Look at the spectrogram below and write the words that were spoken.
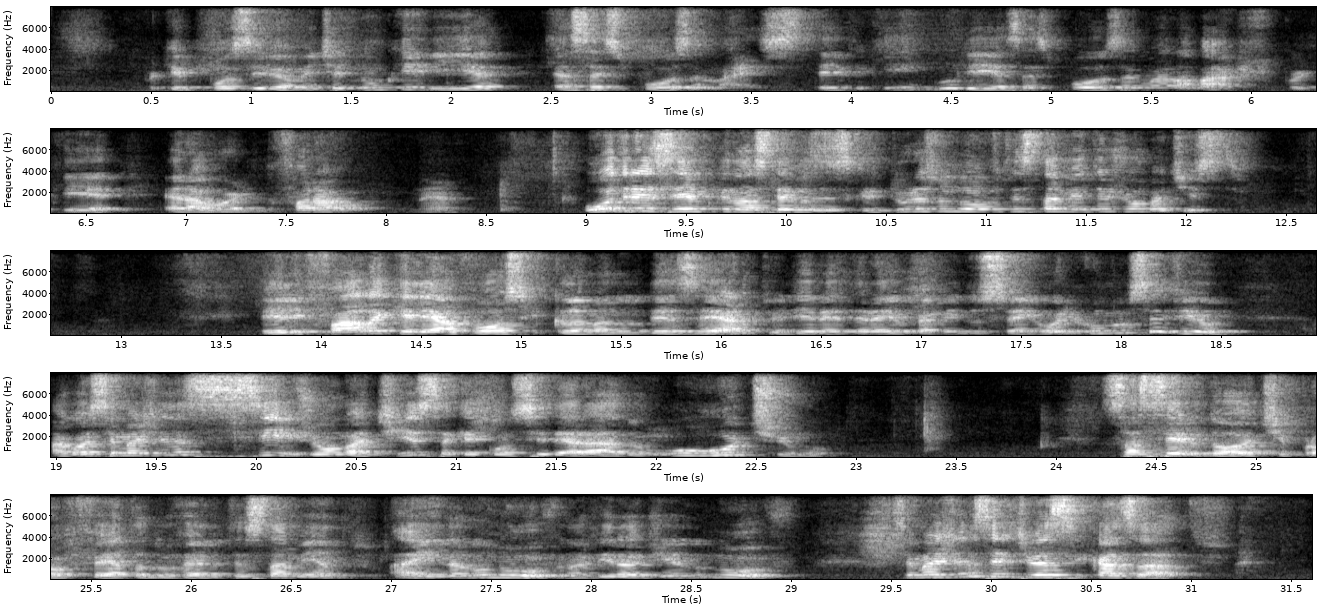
Porque possivelmente ele não queria essa esposa, mas teve que engolir essa esposa com ela abaixo, porque era a ordem do faraó. Né? Outro exemplo que nós temos nas Escrituras no Novo Testamento é João Batista. Ele fala que ele é a voz que clama no deserto, endireitarei o caminho do Senhor, e como você viu. Agora você imagina se João Batista, que é considerado o último sacerdote e profeta do Velho Testamento, ainda no Novo, na viradinha do Novo. Você imagina se ele tivesse se casado?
